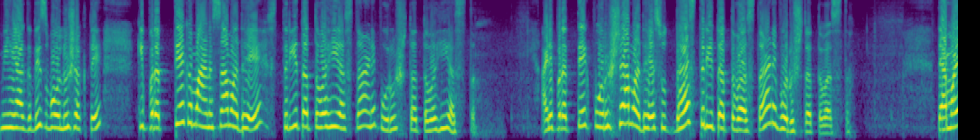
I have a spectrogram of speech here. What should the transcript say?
मी हे अगदीच बोलू शकते की प्रत्येक माणसामध्ये स्त्री तत्वही असतं आणि पुरुष तत्वही असतं. आणि प्रत्येक पुरुषामध्ये सुद्धा स्त्री तत्व असतं आणि पुरुष तत्व असतं. त्यामुळे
